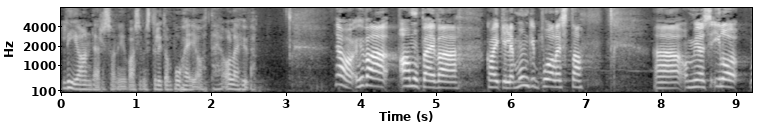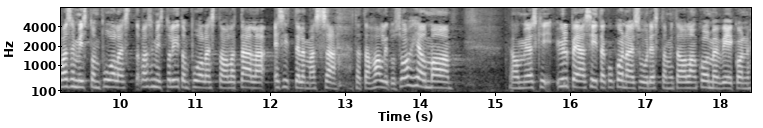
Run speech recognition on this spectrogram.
Li Anderssonin, vasemmistoliiton puheenjohtaja. Ole hyvä. Joo, hyvää aamupäivää kaikille munkin puolesta. On myös ilo vasemmiston puolesta, vasemmistoliiton puolesta olla täällä esittelemässä tätä hallitusohjelmaa. Ja on myöskin ylpeä siitä kokonaisuudesta, mitä ollaan kolmen viikon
